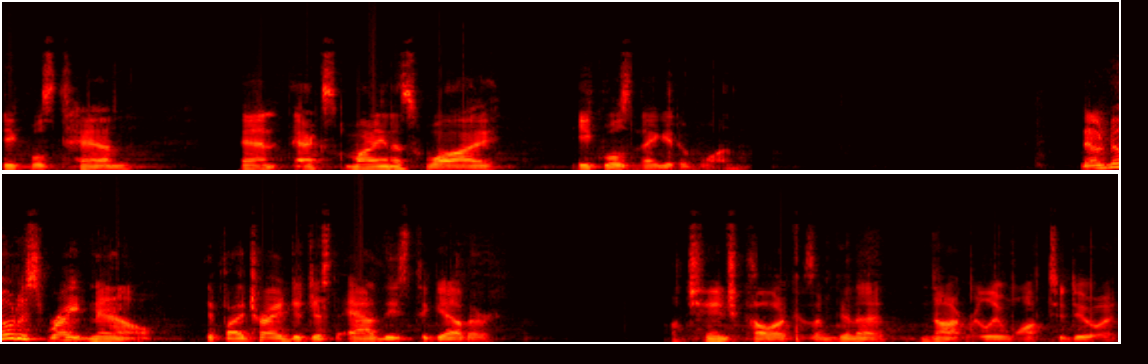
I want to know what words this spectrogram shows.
equals 10, and x minus y equals negative 1. Now notice right now, if I tried to just add these together, I'll change color because I'm going to not really want to do it.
